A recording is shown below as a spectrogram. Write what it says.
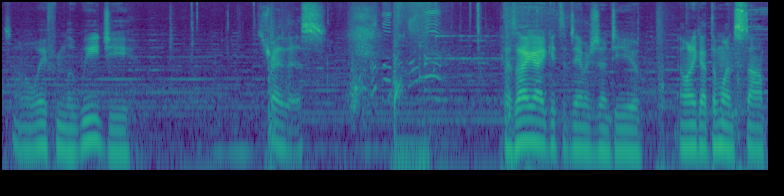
So I'm away from Luigi. Let's try this. Because I gotta get some damage done to you. I only got the one stomp.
